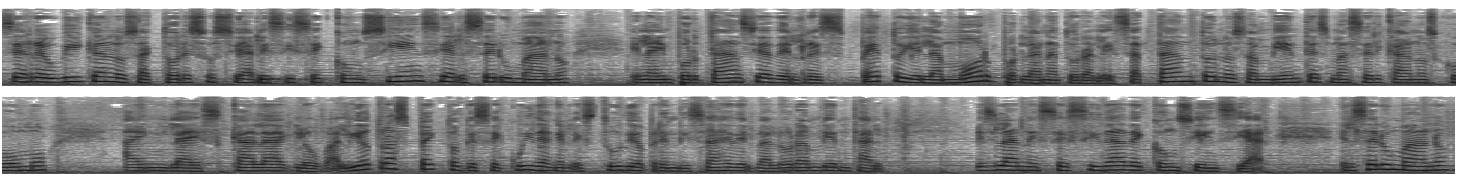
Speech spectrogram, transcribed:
se reubican los actores sociales y se conciencia al ser humano en la importancia del respeto y el amor por la naturaleza, tanto en los ambientes más cercanos como en la escala global. Y otro aspecto que se cuida en el estudio aprendizaje del valor ambiental es la necesidad de concienciar. El ser humano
